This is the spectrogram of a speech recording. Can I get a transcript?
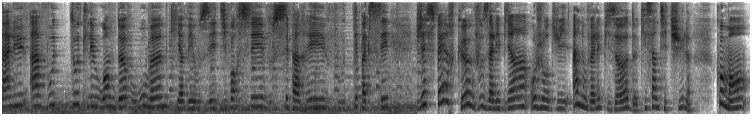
à vous toutes les Wonder Woman qui avez osé divorcer, vous séparer, vous dépaxer. J'espère que vous allez bien. Aujourd'hui, un nouvel épisode qui s'intitule Comment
